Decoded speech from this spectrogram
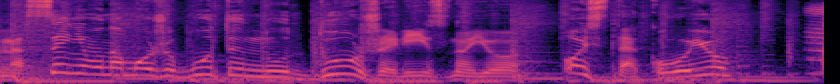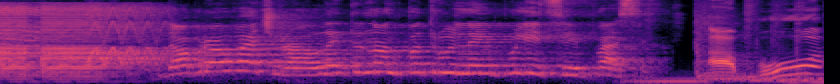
На сцені вона може бути ну дуже різною. Ось такою, Доброго вечора, лейтенант патрульної поліції Песик. або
